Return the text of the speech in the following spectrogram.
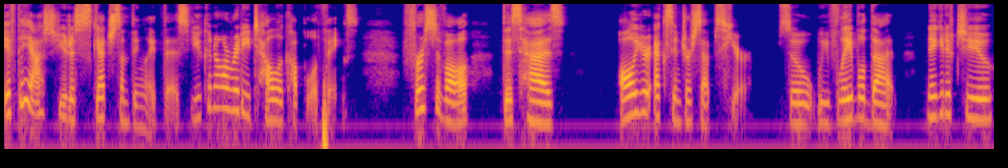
if they ask you to sketch something like this, you can already tell a couple of things. First of all, this has all your x-intercepts here. So we've labeled that negative 2,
